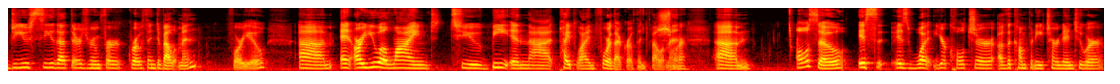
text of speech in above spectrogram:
do you see that there's room for growth and development for you? Um, and are you aligned to be in that pipeline for that growth and development? Sure. Um, also, is is what your culture of the company turned into, or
